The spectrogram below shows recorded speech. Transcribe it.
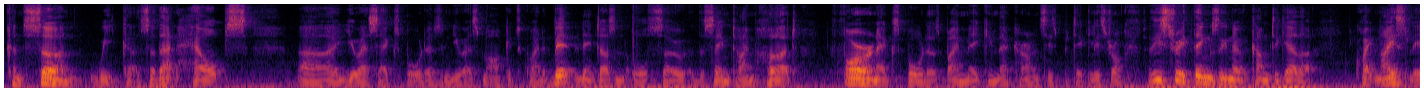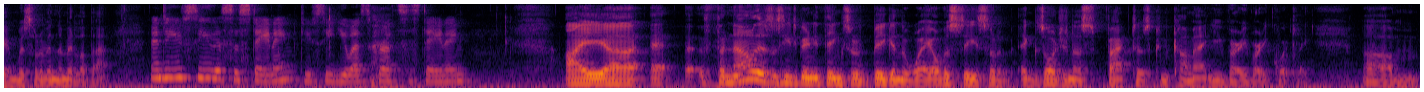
concern weaker. So that helps uh, U.S. exporters and U.S. markets quite a bit, and it doesn't also at the same time hurt foreign exporters by making their currencies particularly strong. So these three things, you know, come together quite nicely, and we're sort of in the middle of that. And do you see this sustaining? Do you see U.S. growth sustaining? I uh, uh, for now there doesn't seem to be anything sort of big in the way. Obviously, sort of exogenous factors can come at you very very quickly, um,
